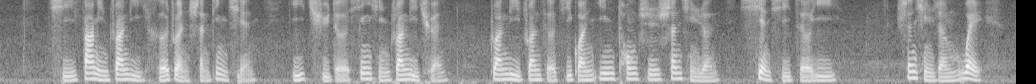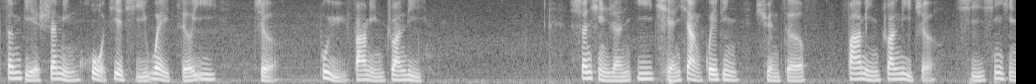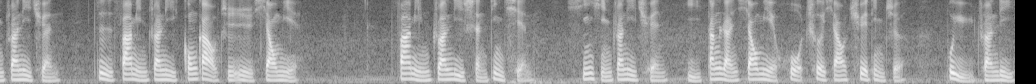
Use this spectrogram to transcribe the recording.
其发明专利核准审定前，已取得新型专利权。专利专责机关应通知申请人。限期择一，申请人未分别声明或借其未择一者，不予发明专利。申请人依前项规定选择发明专利者，其新型专利权自发明专利公告之日消灭。发明专利审定前，新型专利权。以当然消灭或撤销确定者，不予专利。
